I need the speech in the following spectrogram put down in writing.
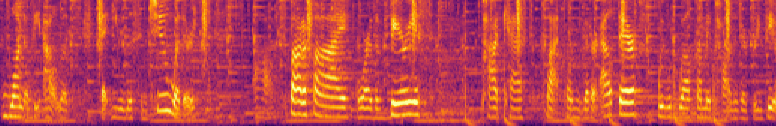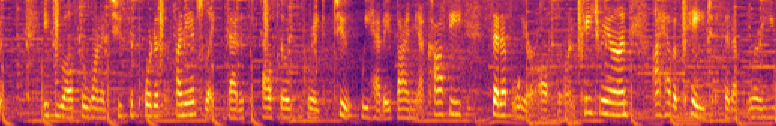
one of the outlets that you listen to, whether it's uh, Spotify or the various podcast platforms that are out there, we would welcome a positive review. If you also wanted to support us financially, that is also great too. We have a Buy Me a Coffee set up. We are also on Patreon. I have a page set up where you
